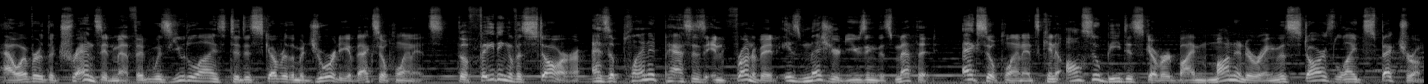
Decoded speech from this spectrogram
However, the transit method was utilized to discover the majority of exoplanets. The fading of a star as a planet passes in front of it is measured using this method. Exoplanets can also be discovered by monitoring the star's light spectrum.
